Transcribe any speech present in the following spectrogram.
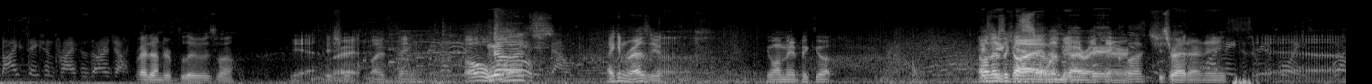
Buy station prices are adjusted. right under blue as well. Yeah, They should- right. Life ping. Oh No! what? I can res you. Uh, You want me to pick you up? Oh, there's a guy. can, There's a guy right there. clutch. she's right underneath. Coordinates. Yeah,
